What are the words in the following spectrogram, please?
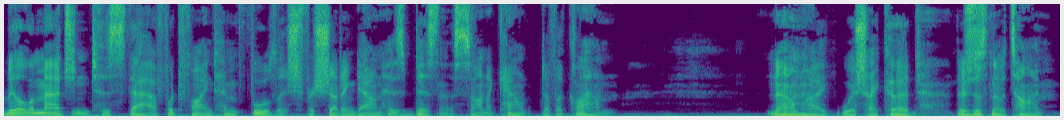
Bill imagined his staff would find him foolish for shutting down his business on account of a clown. No, I wish I could. There's just no time.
